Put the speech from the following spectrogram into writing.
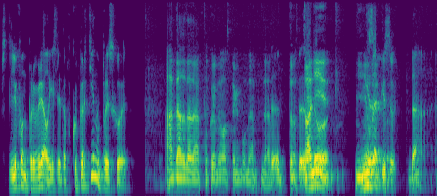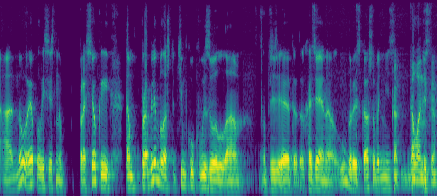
что телефон проверял, если это в Купертино происходит. А, да-да-да, такой был аспект был, да. да. То, то, то они не, не записывают. Да. А, ну, Apple, естественно, просек. И там проблема была, что Тим Кук вызвал а, это, хозяина Uber и сказал, чтобы они... Каланика.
